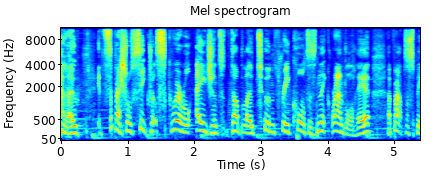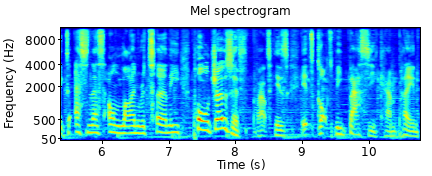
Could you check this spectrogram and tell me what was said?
Hello, it's Special Secret Squirrel Agent 002 and 3 quarters Nick Randall here, about to speak to SNS Online returnee Paul Joseph about his It's Got to Be Bassy campaign.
